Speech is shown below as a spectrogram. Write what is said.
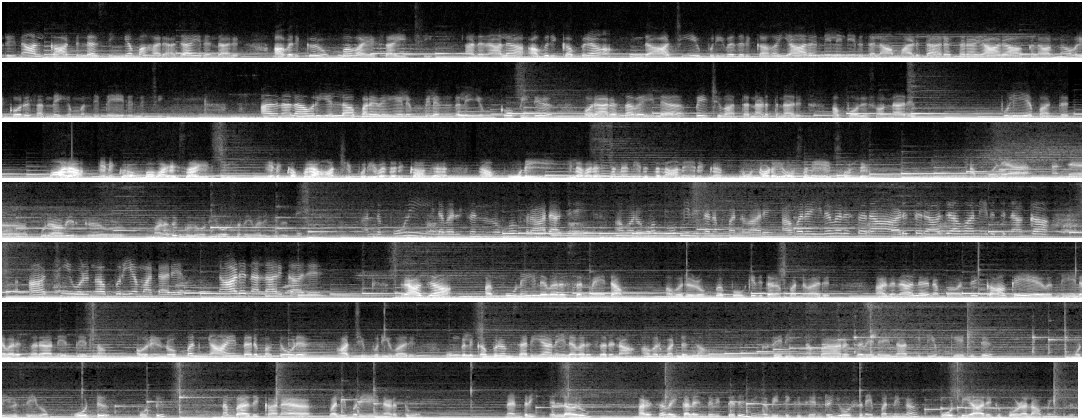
ஒரு நாள் காட்டில் சிங்க மகாராஜா இருந்தார். அவருக்கு ரொம்ப வயசாயிடுச்சு. அதனால் அவருக்கு அப்புறம் இந்த ஆட்சியை புரிவதற்காக யாரை நிலைநிறுத்தலாம் அடுத்த அரசராக யாரை ஆக்கலாம்னு அவருக்கு ஒரு சந்தேகம் வந்துட்டே இருந்துச்சு. அதனால் அவர் எல்லா பறவைகளையும் விலங்குகளையும் கூப்பிட்டு ஒரு அரசவையில் பேச்சுவார்த்தை நடத்தினார். அப்போது சொன்னார் புலியை பார்த்து மாறா எனக்கு ரொம்ப வயசாயிடுச்சு. எனக்கு அப்புறம் ஆட்சி புரிவதற்காக நான் பூனை இளவரசனை நிறுத்தலான்னு இருக்கேன் உன்னோட யோசனையை சொல்லு. அப்போது அந்த புறாவிற்கு மனதுக்குள்ள ஒரு யோசனை வருகிறது. ராஜா பூனை இளவரசன் வேண்டாம். அவர் ரொம்ப போக்கிரித்தனம் பண்ணுவார். அதனால் நம்ம வந்து காக்கையை வந்து இளவரசராக நிறுத்திடலாம். அவர் ரொம்ப நியாயம் தர்மத்தோட ஆட்சி புரிவார். உங்களுக்கு அப்புறம் சரியான இளவரசர்னா அவர் மட்டும்தான். சரி நம்ம அரச வேலை எல்லார்கிட்டேயும் கேட்டுட்டு முடிவு செய்வோம். ஓட்டு போட்டு நம்ம அதுக்கான வழிமுறையை நடத்துவோம். நன்றி. எல்லாரும் அரசவை கலைந்து விட்டது நீங்கள் வீட்டுக்கு சென்று யோசனை பண்ணுங்கள் போட்டி யாருக்கு போடலாம் என்று.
